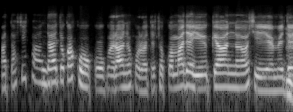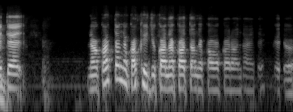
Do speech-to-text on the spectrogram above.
私短大とか高校ぐらいの頃ってそこまでユーキャンの CM 出てなかったのか気づかなかったのかわからないですけど、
